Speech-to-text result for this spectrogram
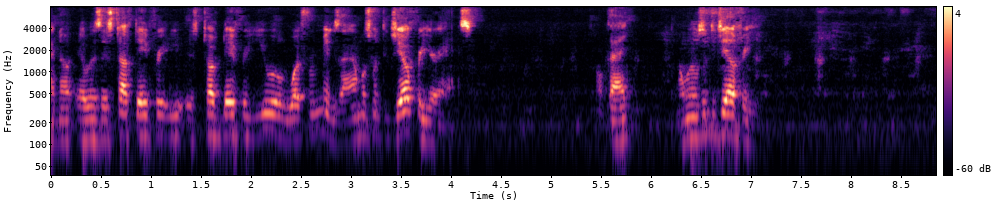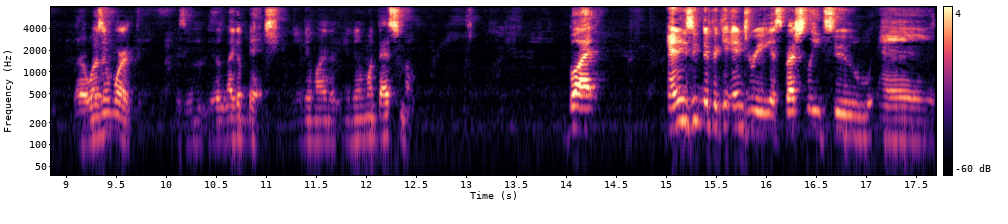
I know it was a tough day for you. It's tough day for you. and What for me? 'cause I almost went to jail for your ass. Okay, I almost went to jail for you, but it wasn't worth it because you looked like a bitch. You didn't want. You didn't want that smoke. But any significant injury, especially to a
